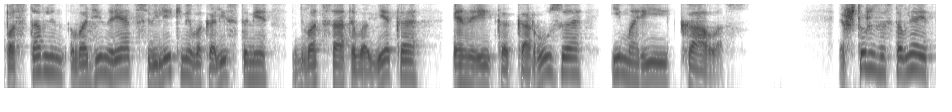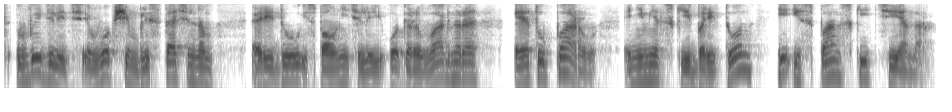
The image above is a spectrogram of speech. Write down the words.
поставлен в один ряд с великими вокалистами XX века Энрико Каруза и Марии Каллас. Что же заставляет выделить в общем блистательном ряду исполнителей оперы Вагнера эту пару – немецкий баритон и испанский тенор?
